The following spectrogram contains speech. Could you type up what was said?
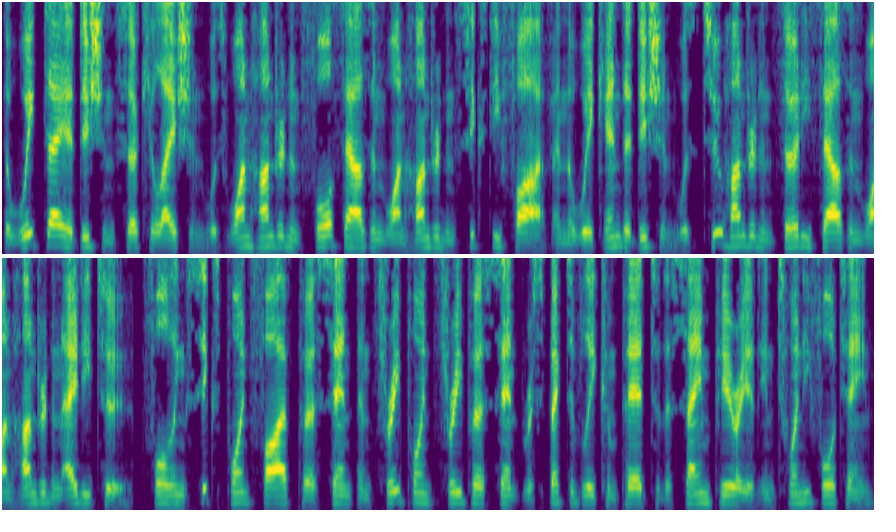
the weekday edition circulation was 104,165 and the weekend edition was 230,182, falling 6.5% and 3.3% respectively compared to the same period in 2014.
